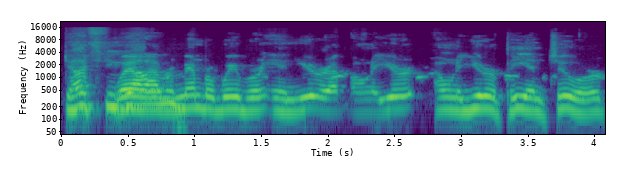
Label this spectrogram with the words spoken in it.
Dutch, well, I remember we were in Europe on a Euro- on a European tour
